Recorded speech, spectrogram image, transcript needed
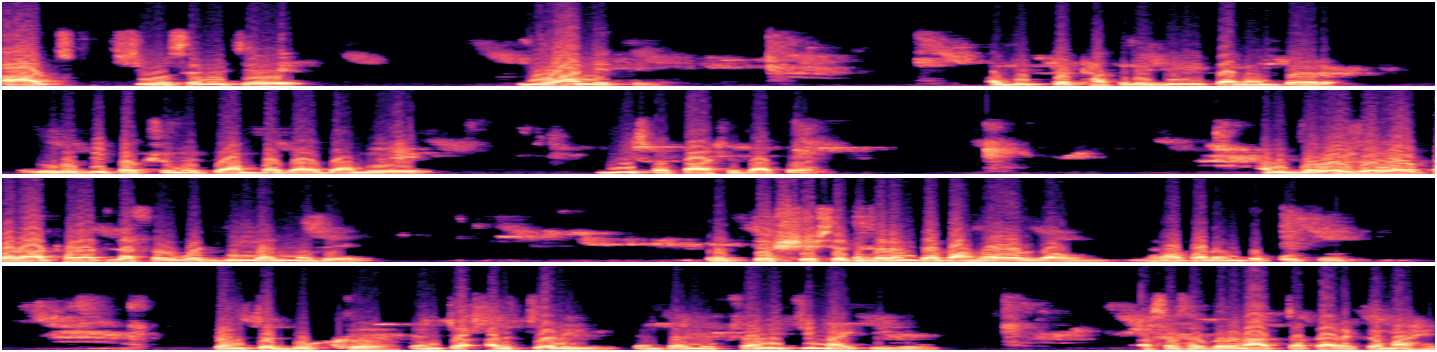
आज शिवसेनेचे युवा नेते आदित्य ठाकरेजी त्यानंतर विरोधी पक्षनेते अंबादास दानवे मी स्वतः असे जातोय. आणि जवळजवळ मराठवाड्यातल्या सर्वच जिल्ह्यांमध्ये प्रत्यक्ष शेतकऱ्यांच्या बांधावर जाऊन घरापर्यंत पोहोचून त्यांचं दुःख त्यांच्या अडचणी त्यांच्या नुकसानीची माहिती घेऊ. असा साधारण आजचा कार्यक्रम आहे.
